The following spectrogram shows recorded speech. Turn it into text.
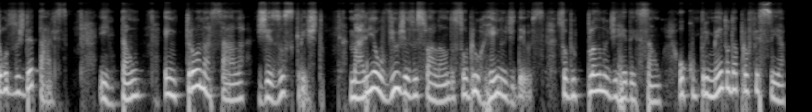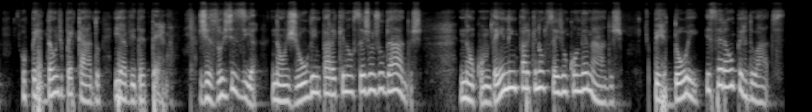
todos os detalhes. Então entrou na sala Jesus Cristo. Maria ouviu Jesus falando sobre o reino de Deus, sobre o plano de redenção, o cumprimento da profecia, o perdão de pecado e a vida eterna. Jesus dizia: Não julguem para que não sejam julgados, não condenem para que não sejam condenados. Perdoem e serão perdoados.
